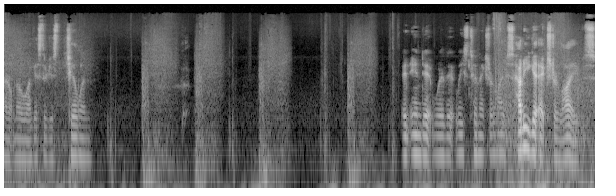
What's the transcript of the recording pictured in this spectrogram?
I don't know, I guess they're just chilling. And end it with at least 10 extra lives. How do you get extra lives?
